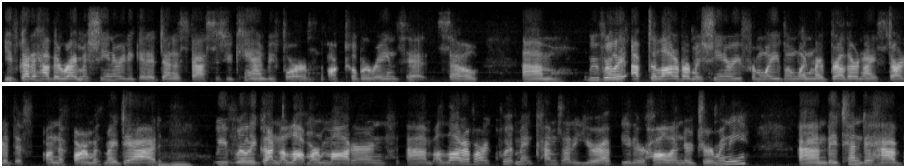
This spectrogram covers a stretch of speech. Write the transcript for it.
you've got to have the right machinery to get it done as fast as you can before October rains hit. So um, we've really upped a lot of our machinery from even when my brother and I started this on the farm with my dad. Mm-hmm we've really gotten a lot more modern. Um, a lot of our equipment comes out of Europe, either Holland or Germany. Um, they tend to have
